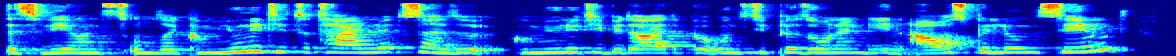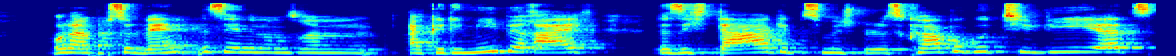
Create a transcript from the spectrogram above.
dass wir uns unsere Community total nützen. Also Community bedeutet bei uns die Personen, die in Ausbildung sind oder Absolventen sind in unserem Akademiebereich, dass ich da gibt zum Beispiel das Körpergut TV jetzt,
